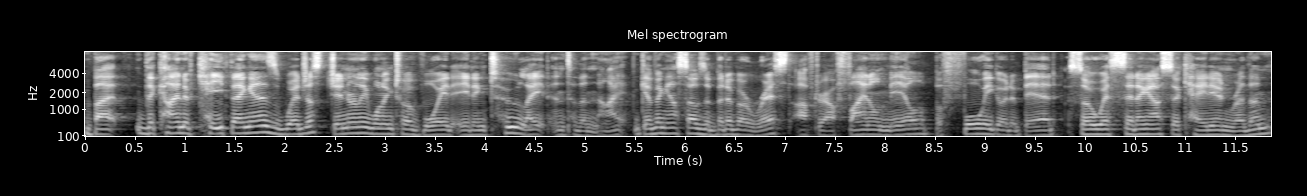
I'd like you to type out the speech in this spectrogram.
But the kind of key thing is we're just generally wanting to avoid eating too late into the night, giving ourselves a bit of a rest after our final meal before we go to bed. So we're setting our circadian rhythm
